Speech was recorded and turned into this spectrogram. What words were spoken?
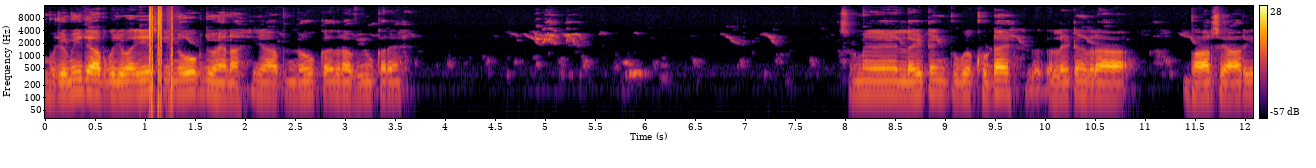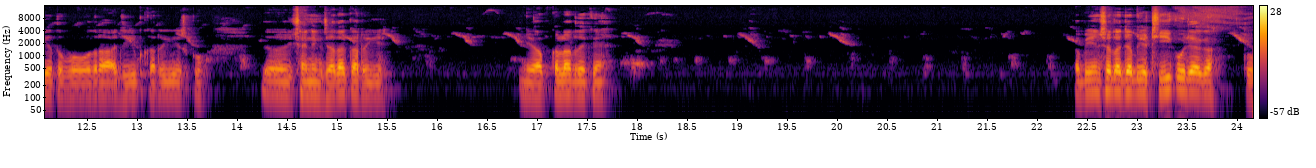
मुझे उम्मीद है आपको जो है इसकी नोक जो है ना, ये आप नोक का ज़रा व्यू करें। इसमें लाइटिंग क्योंकि खुडा है लाइटिंग ज़रा बाहर से आ रही है तो वो ज़रा अजीब कर रही है इसको शाइनिंग ज़्यादा कर रही है। ये आप कलर देखें। अभी इंशाल्लाह जब ये ठीक हो जाएगा तो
